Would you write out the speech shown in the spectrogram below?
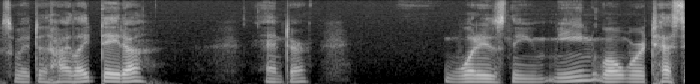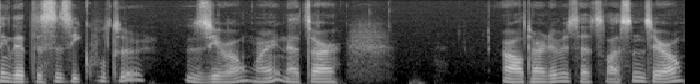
So we have to highlight data, enter. What is the mean? Well, we're testing that this is equal to 0, right? That's our, our alternative is that's less than 0.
